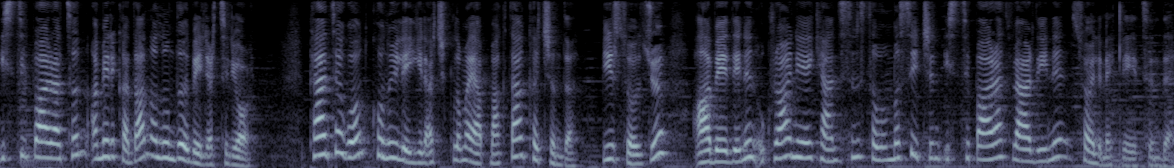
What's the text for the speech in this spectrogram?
istihbaratın Amerika'dan alındığı belirtiliyor. Pentagon konuyla ilgili açıklama yapmaktan kaçındı. Bir sözcü ABD'nin Ukrayna'ya kendisini savunması için istihbarat verdiğini söylemekle yetindi.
